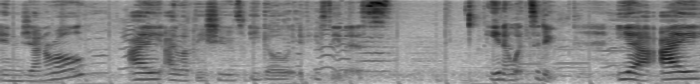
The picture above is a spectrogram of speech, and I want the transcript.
in general. I I love these shoes. Ego if you see this. You know what to do. Yeah I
